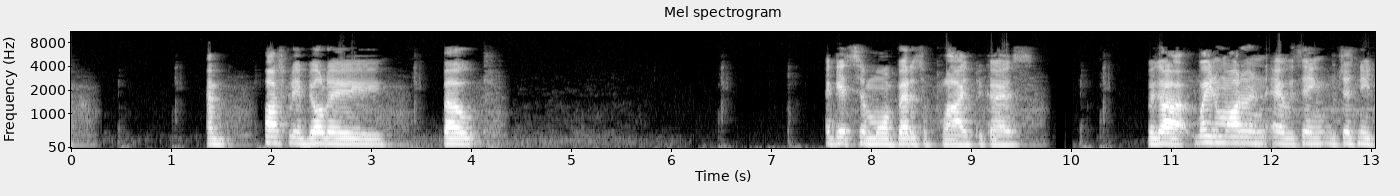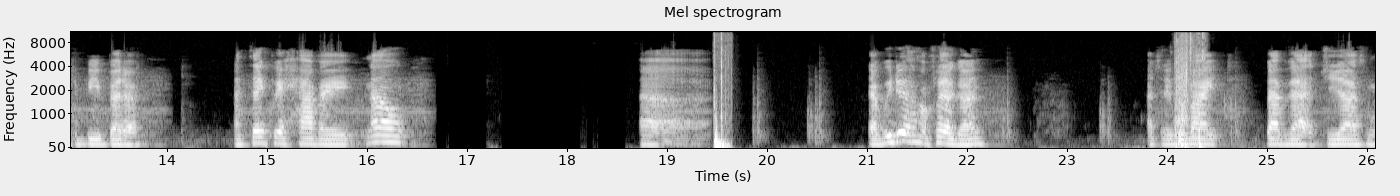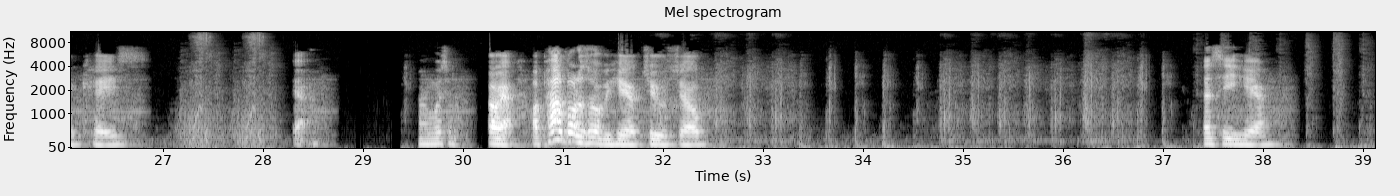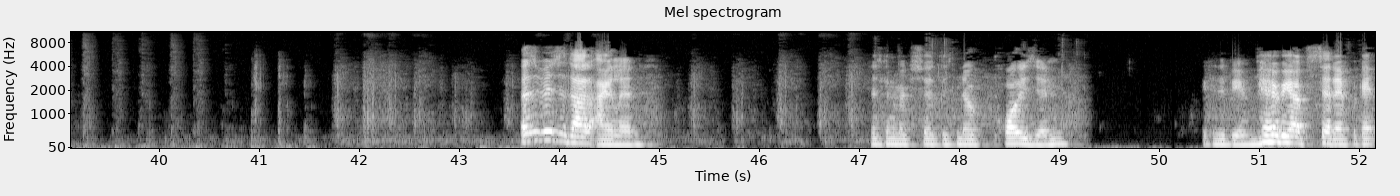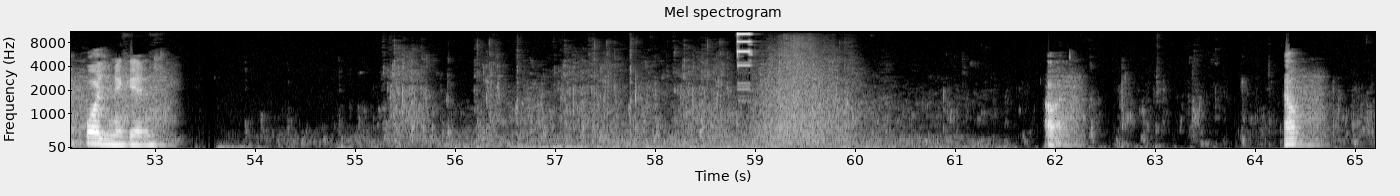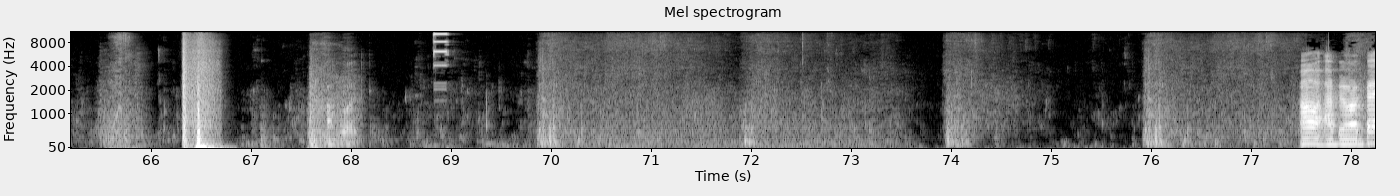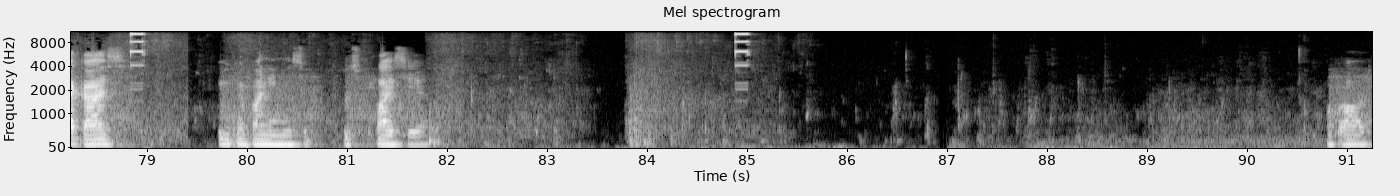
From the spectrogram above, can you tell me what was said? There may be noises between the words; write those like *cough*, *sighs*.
and possibly build a boat and get some more better supplies because we got and water and everything. We just need to be better. I think we have a no. Uh yeah we do have a flare gun actually we might grab that just in case yeah um, what's a, oh yeah our paddle boat is over here too so Let's see here. Let's visit that island. Just gonna make sure there's no poison. Because it'd be *laughs* very upset if I get poison again. Oh, I'll be right back, guys. We can find any supplies here. Oh god.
